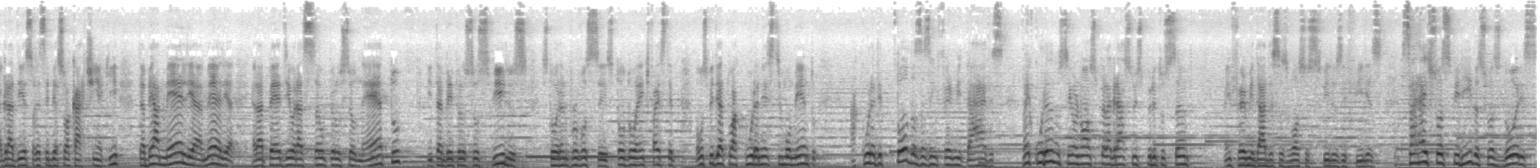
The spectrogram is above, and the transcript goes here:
Agradeço receber a sua cartinha aqui. Também a Amélia, Amélia, ela pede oração pelo seu neto e também pelos seus filhos. Estou orando por você. Estou doente faz tempo. Vamos pedir a tua cura neste momento, a cura de todas as enfermidades. Vai curando, Senhor nosso, pela graça do Espírito Santo, a enfermidade desses vossos filhos e filhas. Sarai suas feridas, suas dores,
